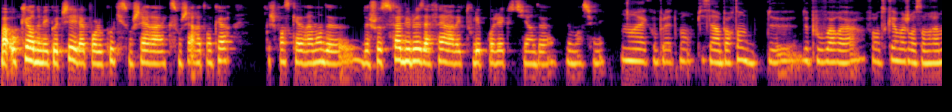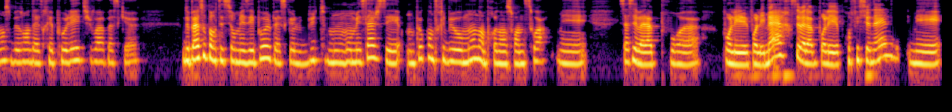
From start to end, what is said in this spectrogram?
bah, au cœur de mes coachés, et là pour le coup, qui sont chers à, qui sont chers à ton cœur. Je pense qu'il y a vraiment de, de, choses fabuleuses à faire avec tous les projets que tu viens de, mentionner. Ouais, complètement. Puis c'est important de, de pouvoir. En tout cas, moi, je ressens vraiment ce besoin d'être épaulée, tu vois, parce que de pas tout porter sur mes épaules parce que le but, mon, message, c'est on peut contribuer au monde en prenant soin de soi. Mais ça, c'est valable pour, euh, pour, les, pour les mères, c'est valable pour les professionnels, mais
